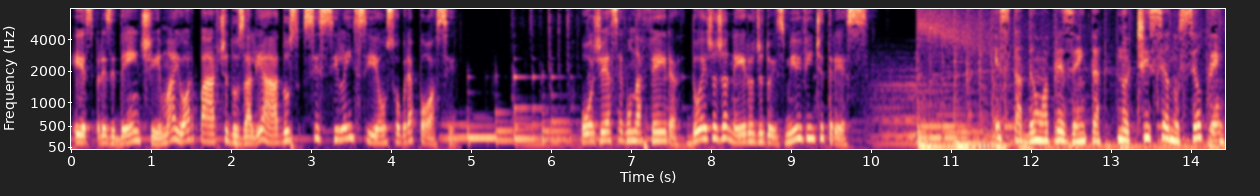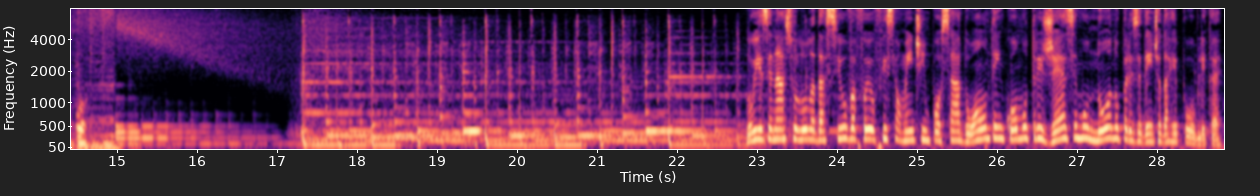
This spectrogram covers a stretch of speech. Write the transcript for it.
Ex-presidente e maior parte dos aliados se silenciam sobre a posse. Hoje é segunda-feira, 2 de janeiro de 2023. Estadão apresenta Notícia no seu tempo. Luiz Inácio Lula da Silva foi oficialmente empossado ontem como o 39º presidente da República.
